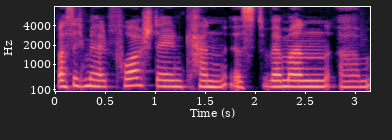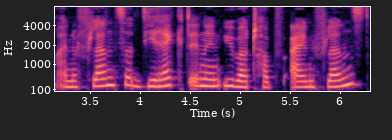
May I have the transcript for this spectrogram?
was ich mir halt vorstellen kann, ist, wenn man ähm, eine Pflanze direkt in den Übertopf einpflanzt,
